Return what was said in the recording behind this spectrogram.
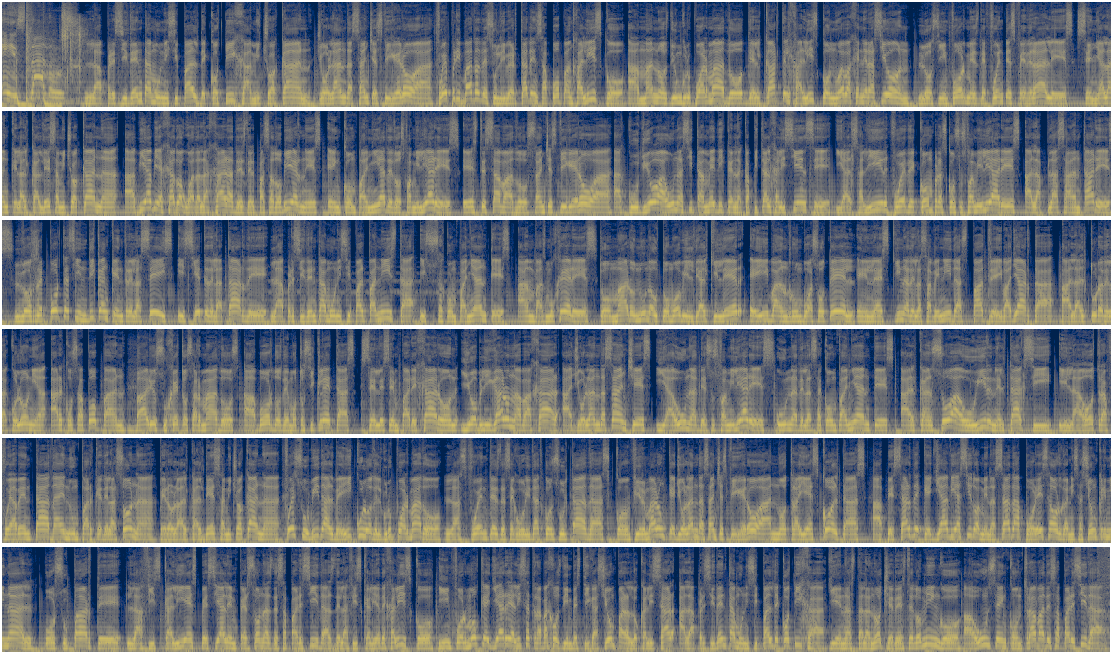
Estados. La presidenta municipal de Cotija, Michoacán, Yolanda Sánchez Figueroa, fue privada de su libertad en Zapopan, Jalisco, a manos de un grupo armado del cártel Jalisco Nueva Generación. Los informes de fuentes federales señalan que la alcaldesa michoacana había viajado a Guadalajara desde el pasado viernes en compañía de dos familiares. Este sábado, Sánchez Figueroa acudió a una cita médica en la capital jalisciense y al salir fue de compras con sus familiares a la Plaza Antares. Reportes indican que entre las 6 y 7 de la tarde, la presidenta municipal panista y sus acompañantes, ambas mujeres, tomaron un automóvil de alquiler e iban rumbo a su hotel. En la esquina de las avenidas Patria y Vallarta, a la altura de la colonia Arco Zapopan, varios sujetos armados a bordo de motocicletas se les emparejaron y obligaron a bajar a Yolanda Sánchez y a una de sus familiares. Una de las acompañantes alcanzó a huir en el taxi y la otra fue aventada en un parque de la zona, pero la alcaldesa michoacana fue subida al vehículo del grupo armado. Las fuentes de seguridad consultadas confirmaron que Yolanda Sánchez Figueroa no traía escoltas, a pesar de que ya había sido amenazada por esa organización criminal. Por su parte, la Fiscalía Especial en Personas Desaparecidas de la Fiscalía de Jalisco informó que ya realiza trabajos de investigación para localizar a la presidenta municipal de Cotija, quien hasta la noche de este domingo aún se encontraba desaparecida.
